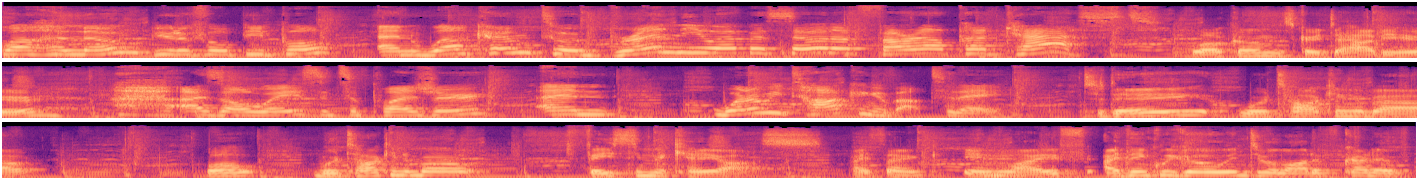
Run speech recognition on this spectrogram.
Well, hello, beautiful people, and welcome to a brand new episode of Far Out Podcast. Welcome. It's great to have you here. As always, it's a pleasure. And what are we talking about today? Today, we're talking about. Well, we're talking about facing the chaos, I think, in life. I think we go into a lot of kind of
